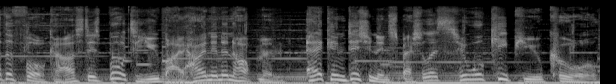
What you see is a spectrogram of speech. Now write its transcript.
Weather forecast is brought to you by Heinen and Hopman, air conditioning specialists who will keep you cool.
